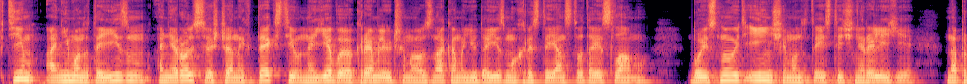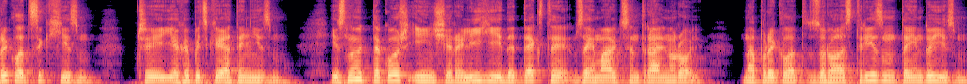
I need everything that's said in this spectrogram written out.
Втім, ані монотеїзм, ані роль священих текстів не є виокремлюючими ознаками юдаїзму, християнства та ісламу, бо існують і інші монотеїстичні релігії, наприклад, сикхізм чи єгипетський атеїзм. Існують також і інші релігії, де тексти займають центральну роль, наприклад, зороастрізм та індуїзм.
